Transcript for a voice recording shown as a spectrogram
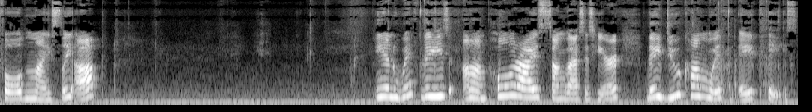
fold nicely up. And with these um, polarized sunglasses here, they do come with a case.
